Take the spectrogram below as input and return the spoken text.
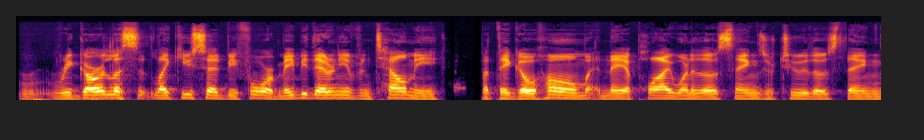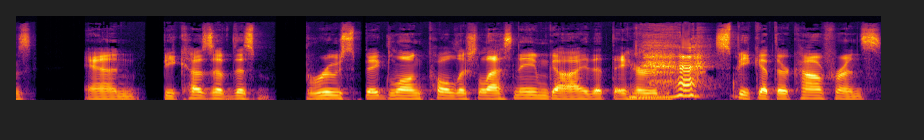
regardless, like you said before, maybe they don't even tell me, but they go home and they apply one of those things or two of those things. And because of this Bruce, big long Polish last name guy that they heard speak at their conference,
